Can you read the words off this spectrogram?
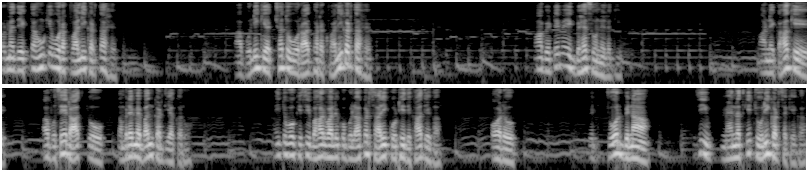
और मैं देखता हूँ कि वो रखवाली करता है। माँ बोली कि अच्छा तो वो रात भर रखवाली करता है। माँ बेटे में एक बहस होने लगी। माँ ने कहा कि, अब उसे रात को कमरे में बंद कर दिया करो। नहीं तो वो किसी बाहर वाले को बुलाकर सारी कोठी दिखा देगा और चोर बिना किसी मेहनत के चोरी कर सकेगा।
